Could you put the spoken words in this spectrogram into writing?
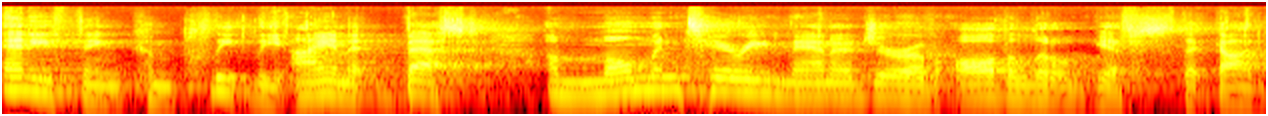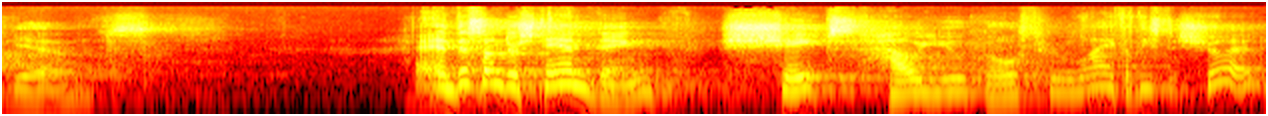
anything completely. I am at best a momentary manager of all the little gifts that God gives. And this understanding shapes how you go through life, at least it should.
